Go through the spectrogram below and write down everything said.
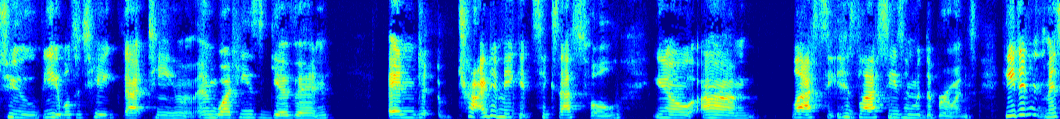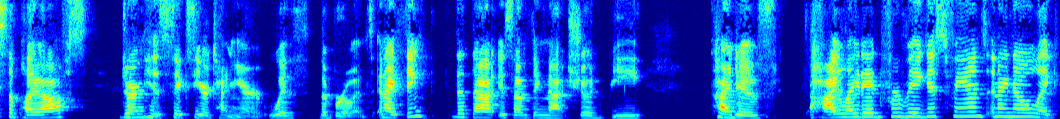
to be able to take that team and what he's given and try to make it successful. You know, um, last se- his last season with the Bruins, he didn't miss the playoffs, during his six year tenure with the Bruins. And I think that that is something that should be kind of highlighted for Vegas fans. And I know like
